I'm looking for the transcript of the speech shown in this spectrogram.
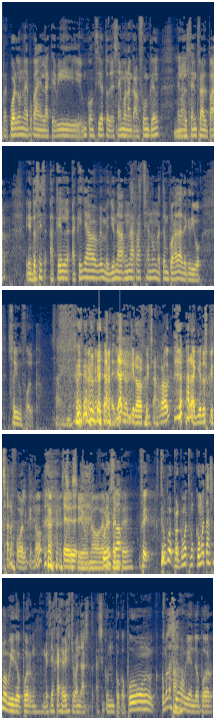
recuerdo una época en la que vi un concierto de Simon and Garfunkel en el Central Park, y entonces aquel, aquella vez me dio una, una racha, ¿no? una temporada de que digo, soy un folk. ¿Sabes? ya no quiero escuchar rock, ahora quiero escuchar folk, ¿no? Sí, sí, uno de uno va- repente- Fe- ¿Tú por, por cómo, cómo te has movido? Por, me decías que habías hecho bandas así con un poco punk. ¿Cómo te has ido moviendo? por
